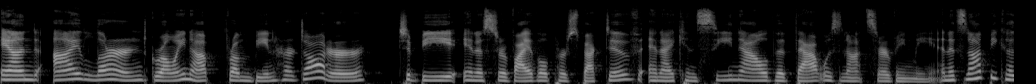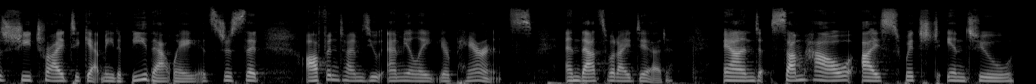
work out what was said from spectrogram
And I learned growing up from being her daughter to be in a survival perspective. And I can see now that that was not serving me. And it's not because she tried to get me to be that way, it's just that oftentimes you emulate your parents. And that's what I did. And somehow I switched into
